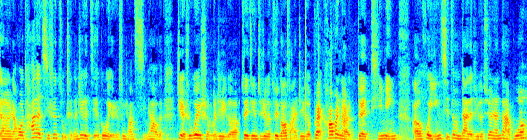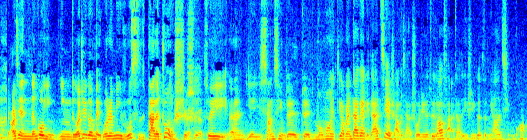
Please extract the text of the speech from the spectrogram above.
嗯，然后它的其实组成的这个结构也是非常奇妙的，这也是为什么这个最近这个最高法这个 Brett Kavanaugh 对提名，呃，会引起这么大的这个轩然大波，而且能够引引得这个美国人民如此大的重视，是所以嗯，也想请对对萌萌，要不然大概给大家介绍一下，说这个最高法到底是一个怎么样的情况？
